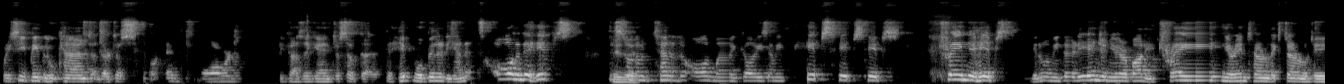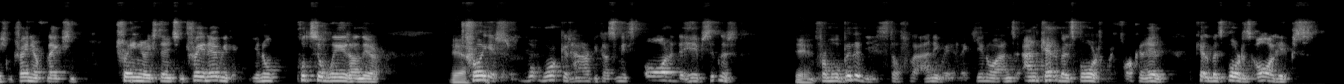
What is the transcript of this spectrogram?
But you see people who can't, and they're just forward because again, just of the, the hip mobility, and it's all in the hips. This Is what? I'm telling to all my guys. I mean, hips, hips, hips. Train your hips. You know, what I mean, they're the engine of your body. Train your internal, external rotation. Train your flexion. Train your extension. Train everything. You know, put some weight on there. Yeah. Try it. wo- Work it hard because I mean, it's all in the hips, isn't it? Yeah. For mobility stuff, anyway. Like you know, and, and kettlebell sport. My fucking hell, kettlebell sport is all hips.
